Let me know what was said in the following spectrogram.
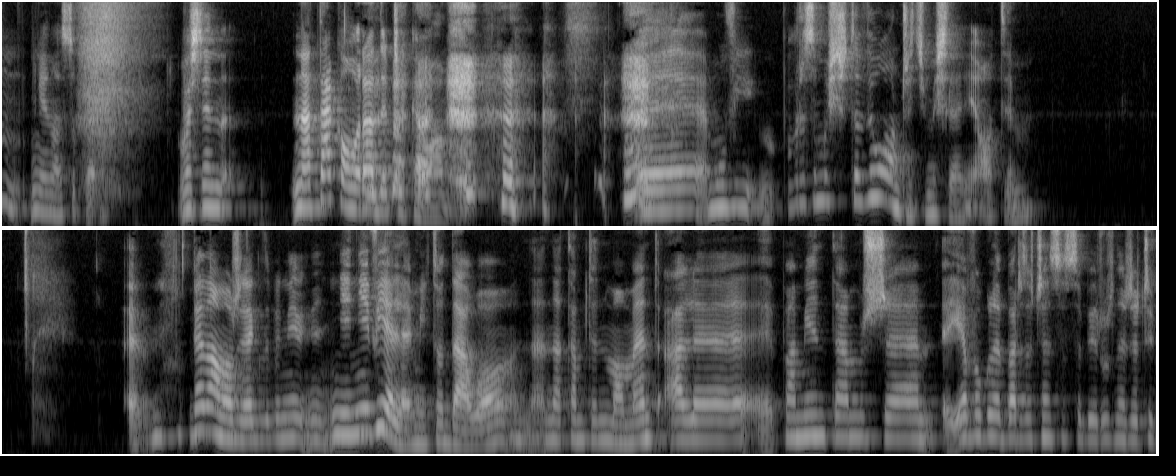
nie no, super. Właśnie na, na taką radę czekałam. E, mówi, po prostu musisz to wyłączyć, myślenie o tym wiadomo, że jak gdyby nie, nie, niewiele mi to dało na, na, tamten moment, ale pamiętam, że ja w ogóle bardzo często sobie różne rzeczy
